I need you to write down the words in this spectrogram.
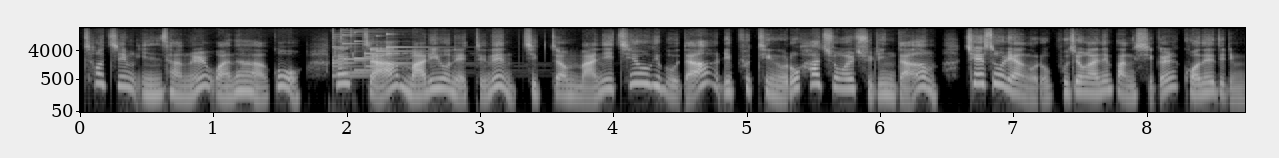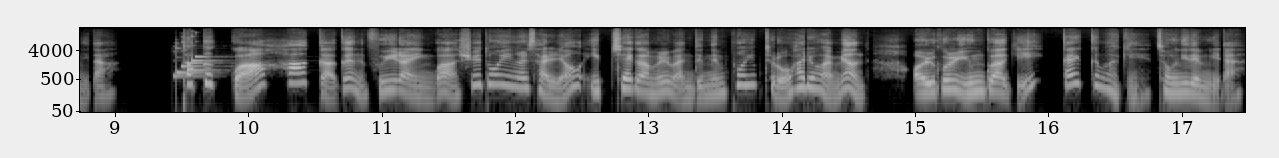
처짐 인상을 완화하고 팔자, 마리오네트는 직접 많이 채우기보다 리프팅으로 하중을 줄인 다음 최소량으로 보정하는 방식을 권해드립니다. 턱끝과 하악각은 V라인과 쉐도잉을 살려 입체감을 만드는 포인트로 활용하면 얼굴 윤곽이 깔끔하게 정리됩니다.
